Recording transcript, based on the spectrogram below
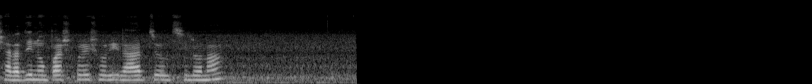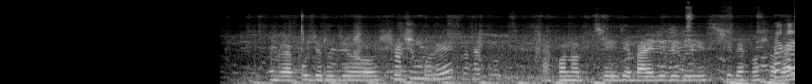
সারাদিন উপাস করে শরীর আর চলছিল না। আমরা পুজো টুজো শেষ করে এখন হচ্ছে এই যে বাইরে বেরিয়ে এসেছি দেখো সবাই।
